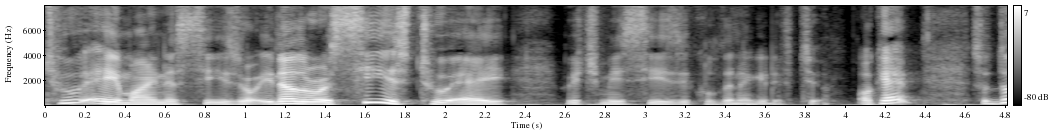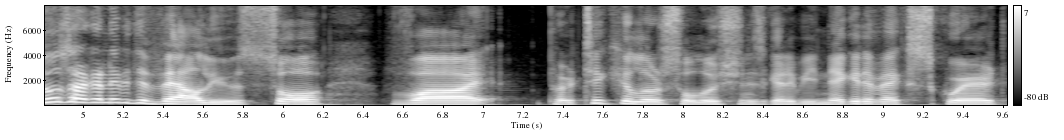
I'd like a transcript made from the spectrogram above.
2a minus c is 0. In other words, c is 2a, which means c is equal to negative 2. Okay? So those are going to be the values. So y particular solution is going to be negative x squared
